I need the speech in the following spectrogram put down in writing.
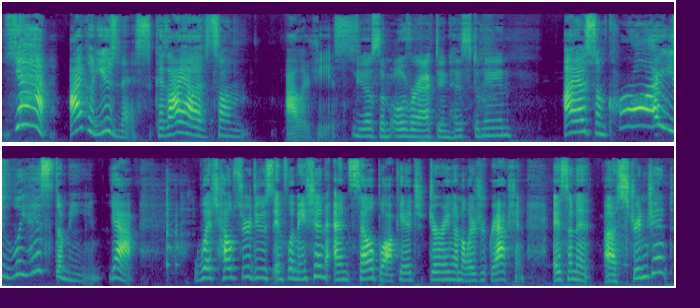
Yeah, I could use this because I have some allergies. You have some overacting histamine. I have some crazy histamine. Yeah. Which helps reduce inflammation and cell blockage during an allergic reaction. It's an astringent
